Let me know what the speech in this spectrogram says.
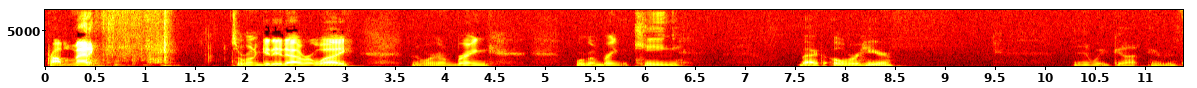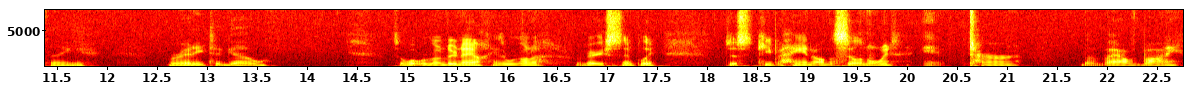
problematic. So we're going to get it out of our way and we're going to bring we're going to bring the king back over here. And we've got everything ready to go. So what we're going to do now is we're going to very simply just keep a hand on the solenoid and turn the valve body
